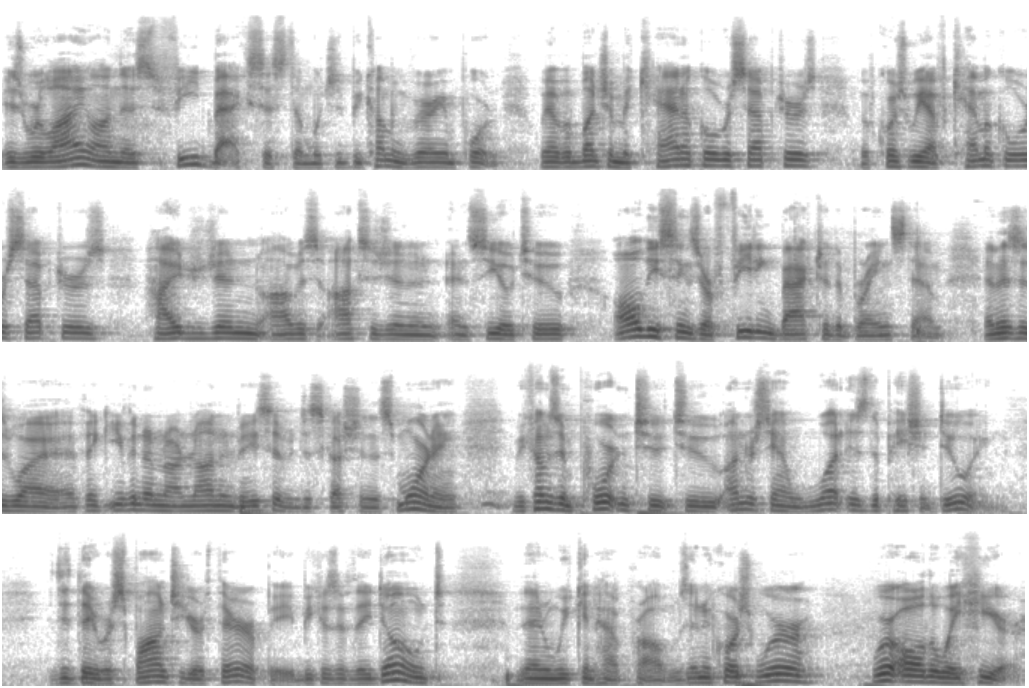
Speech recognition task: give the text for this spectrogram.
is relying on this feedback system, which is becoming very important. We have a bunch of mechanical receptors. Of course, we have chemical receptors, hydrogen, obviously oxygen, and, and CO2. All these things are feeding back to the brainstem. And this is why I think even in our non-invasive discussion this morning, it becomes important to, to understand what is the patient doing. Did they respond to your therapy? Because if they don't, then we can have problems. And of course, we're, we're all the way here.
